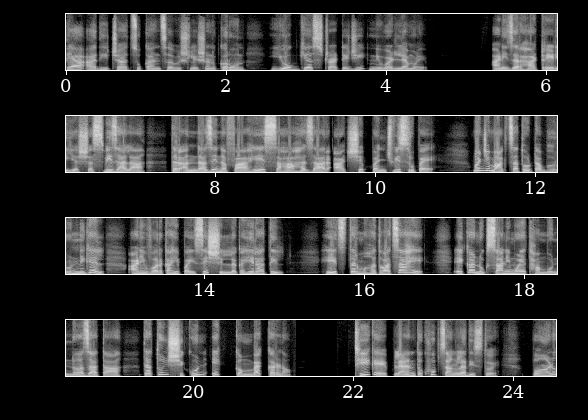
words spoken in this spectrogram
त्या आधीच्या चुकांचं विश्लेषण करून योग्य स्ट्रॅटेजी निवडल्यामुळे. आणि जर हा ट्रेड यशस्वी झाला तर अंदाजे नफा आहे सहा हजार आठशे पंचवीस रुपये. म्हणजे मागचा तोटा भरून निघेल आणि वर काही पैसे शिल्लकही राहतील. हेच तर महत्वाचं आहे. एका नुकसानीमुळे थांबून न जाता त्यातून शिकून एक कमबॅक करणं. ठीक आहे प्लॅन तर खूप चांगला दिसतोय. पण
